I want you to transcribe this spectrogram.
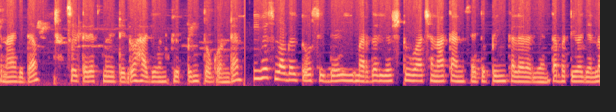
ಚೆನ್ನಾಗಿದೆ. ಸೊ ಟೆರೆಸ್ ಮೇಲೆ ಹಾಗೆ ಒಂದು ಕ್ಲಿಪ್ಪಿಂಗ್ ತಗೊಂಡೆ. ಪ್ರೀವಿಯಸ್ ವ್ಲಾಗಲ್ಲಿ ತೋರಿಸಿದ್ದೆ, ಈ ಮರದಲ್ಲಿ ಎಷ್ಟು ಹೂವು ಚೆನ್ನಾಗಿ ಕಾಣಿಸ್ತಾ ಇತ್ತು ಪಿಂಕ್ ಕಲರ್ ಅಲ್ಲಿ ಅಂತ ಬಟ್ ಇವಾಗೆಲ್ಲ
